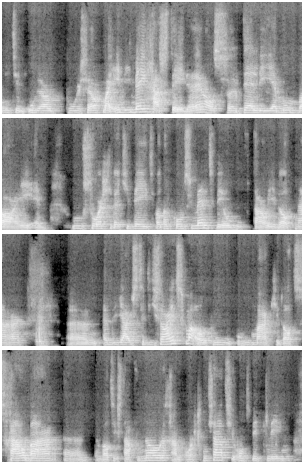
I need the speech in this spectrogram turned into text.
niet in Udaipur zelf, maar in die megasteden, hè, als Delhi en Mumbai. En hoe zorg je dat je weet wat een consument wil? Hoe vertaal je dat naar Uh, en de juiste designs, maar ook hoe, hoe maak je dat schaalbaar uh, en wat is daarvoor nodig aan organisatieontwikkeling.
